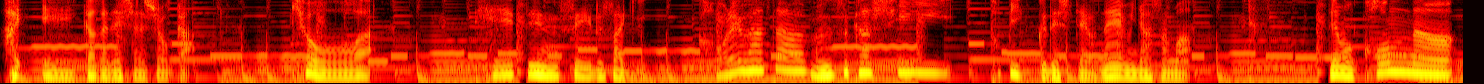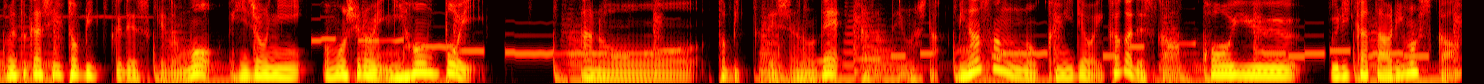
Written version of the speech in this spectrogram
はい、えー、いかがでしたでしょうか？今日は閉店セール詐欺。これまた難しいトピックでしたよね、皆様。でもこんな難しいトピックですけども、非常に面白い日本っぽい、あのー、トピックでしたので語ってみました。皆さんの国ではいかがですか？こういう売り方ありますか？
